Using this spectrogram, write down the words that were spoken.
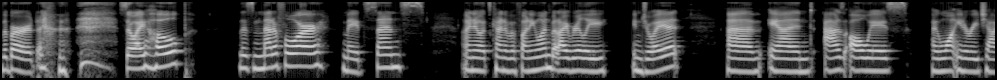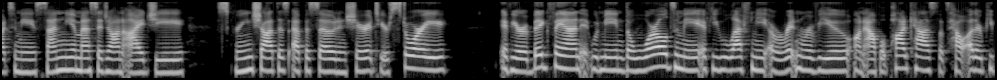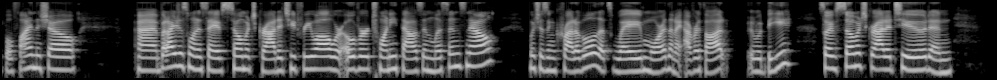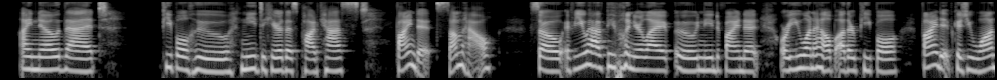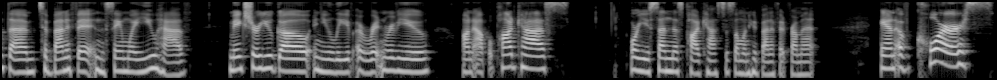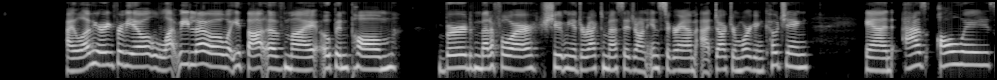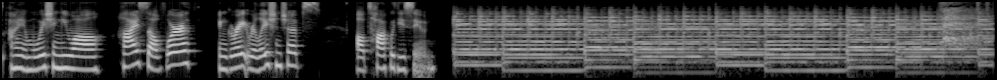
the bird. so I hope this metaphor made sense. I know it's kind of a funny one, but I really enjoy it. Um, and as always, I want you to reach out to me, send me a message on IG, screenshot this episode and share it to your story. If you're a big fan, it would mean the world to me if you left me a written review on Apple Podcasts. That's how other people find the show. Uh, but I just want to say I have so much gratitude for you all. We're over 20,000 listens now which is incredible. That's way more than I ever thought it would be. So I have so much gratitude. And I know that people who need to hear this podcast find it somehow. So if you have people in your life who need to find it, or you want to help other people find it because you want them to benefit in the same way you have, make sure you go and you leave a written review on Apple Podcasts, or you send this podcast to someone who'd benefit from it. And of course, I love hearing from you. Let me know what you thought of my open palm bird metaphor. Shoot me a direct message on Instagram at Dr. Morgan Coaching. And as always, I am wishing you all high self worth and great relationships. I'll talk with you soon.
